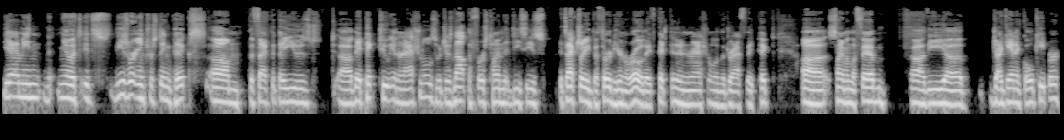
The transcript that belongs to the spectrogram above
Yeah, I mean, you know, it's it's these were interesting picks. Um, the fact that they used uh, they picked two internationals, which is not the first time that DC's it's actually the third year in a row they've picked an international in the draft. They picked uh, Simon Lefebvre, uh, the uh, gigantic goalkeeper.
